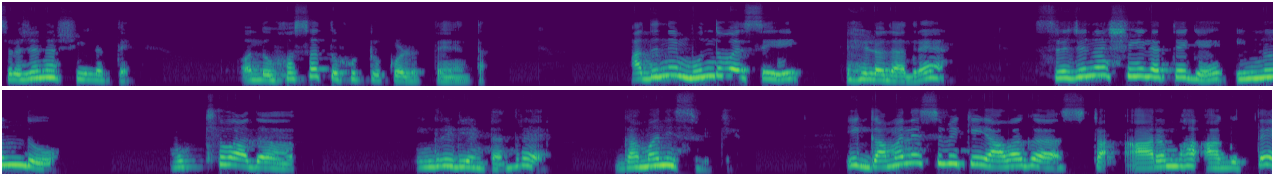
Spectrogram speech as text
ಸೃಜನಶೀಲತೆ, ಒಂದು ಹೊಸತು ಹುಟ್ಟುಕೊಳ್ಳುತ್ತೆ ಅಂತ. ಅದನ್ನೇ ಮುಂದುವರಿಸಿ ಹೇಳೋದಾದ್ರೆ ಸೃಜನಶೀಲತೆಗೆ ಇನ್ನೊಂದು ಮುಖ್ಯವಾದ ಇಂಗ್ರೀಡಿಯೆಂಟ್ ಅಂದ್ರೆ ಗಮನಿಸುವಿಕೆ. ಈ ಗಮನಿಸುವಿಕೆ ಯಾವಾಗ ಸ್ಟ, ಆರಂಭ ಆಗುತ್ತೆ,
